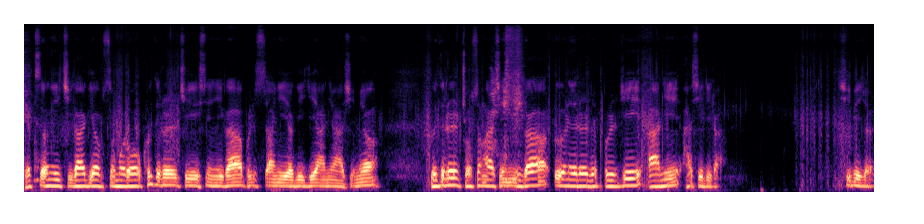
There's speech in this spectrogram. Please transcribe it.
백성이 지각이 없으므로 그들을 지으시니가 불쌍히 여기지 아니하시며 그들을 조성하신 이가 은혜를 베풀지 아니하시리라. 12절.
